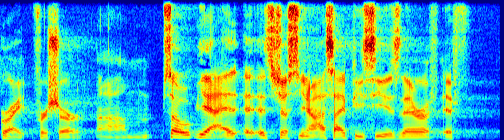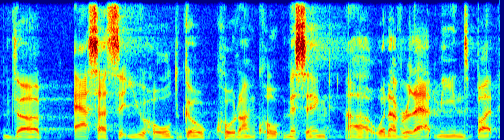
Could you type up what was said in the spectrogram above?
Right, for sure. Um, so yeah, it, it's just you know SIPC is there if, if the assets that you hold go quote unquote missing, uh, whatever that means. But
